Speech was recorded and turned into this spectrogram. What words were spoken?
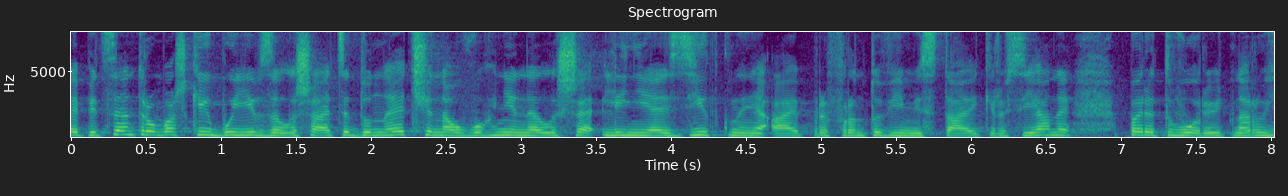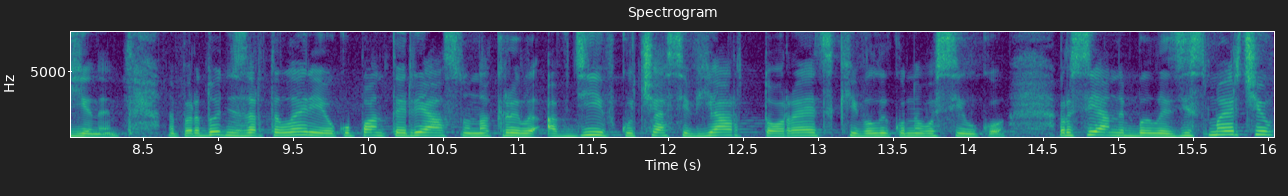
епіцентром важких боїв залишається Донеччина. У вогні не лише лінія зіткнення, а й прифронтові міста, які росіяни перетворюють на руїни. Напередодні з артилерії окупанти рясно накрили Авдіївку, Часів Яр, Торецький, Велику Новосілку. Росіяни били зі смерчів.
